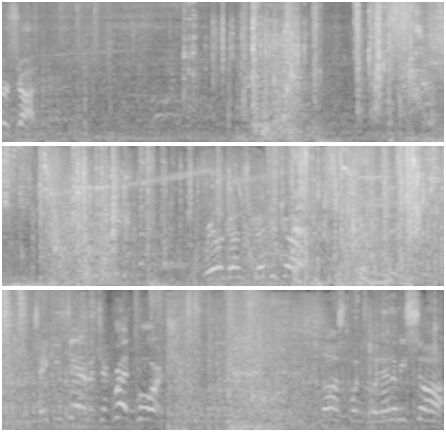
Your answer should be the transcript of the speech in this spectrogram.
Scatter shot. Railgun's good to go. Taking damage at Red Porch. Lost one to an enemy saw.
